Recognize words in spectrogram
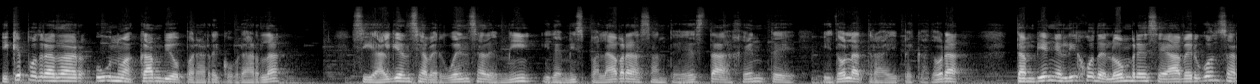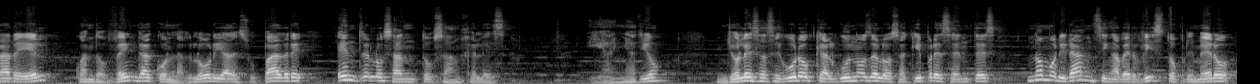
¿Y qué podrá dar uno a cambio para recobrarla? Si alguien se avergüenza de mí y de mis palabras ante esta gente idólatra y pecadora, también el Hijo del Hombre se avergonzará de él cuando venga con la gloria de su Padre entre los santos ángeles. Y añadió, yo les aseguro que algunos de los aquí presentes no morirán sin haber visto primero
